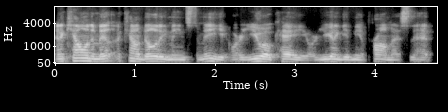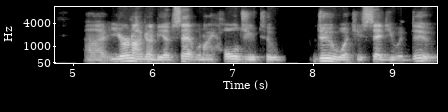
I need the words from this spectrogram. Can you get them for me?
and accountability means to me, are you okay? Are you going to give me a promise that uh, you're not going to be upset when I hold you to do what you said you would do?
